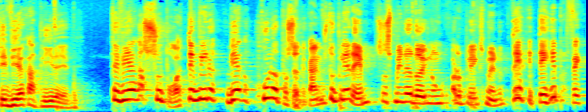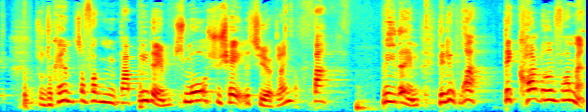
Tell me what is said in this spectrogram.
det virker at blive derhjemme. Det virker super godt. Det virker 100% af gangen. Hvis du bliver derhjemme, så smitter du ikke nogen, og du bliver ikke smittet. Det, det er helt perfekt. Så hvis du kan, så fucking bare blive derhjemme. Små sociale cirkler, ikke? Bare bliv derhjemme. Det er, lidt, prøv, det er koldt udenfor, mand.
